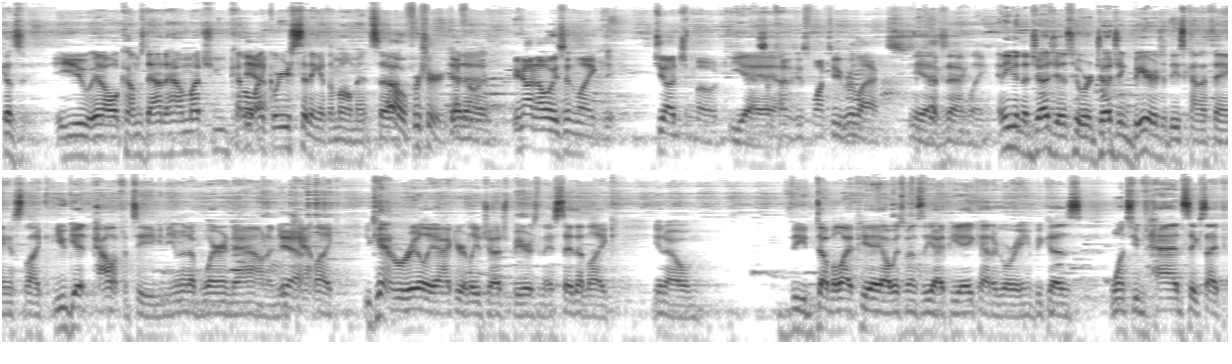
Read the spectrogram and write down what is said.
because you it all comes down to how much you kind of Yeah. like where you're sitting at the moment. So Oh, for sure, uh. You're not always in like judge mode. Yeah, yeah, Sometimes you just want to relax. Yeah, exactly. And even the judges who are judging beers at these kind of things, like you get palate fatigue and you end up wearing down, and you Yeah. can't like you can't really accurately judge beers. And they say that like you know the double IPA always wins the IPA category because once you've had six IPAs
